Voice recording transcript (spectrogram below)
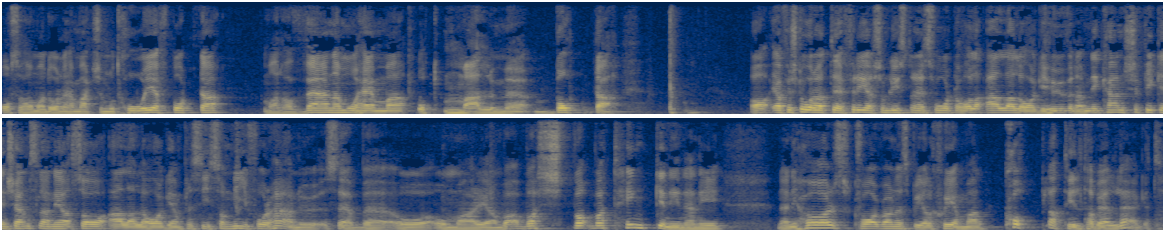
Och så har man då den här matchen mot HIF borta. Man har Värnamo hemma och Malmö borta. Ja, jag förstår att det för er som lyssnar är svårt att hålla alla lag i huvudet. Men ni kanske fick en känsla när jag sa alla lagen, precis som ni får här nu Sebbe och, och Marian. Vad, va, va, va, tänker ni när ni när ni hör kvarvarande spelscheman kopplat till tabelläget?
